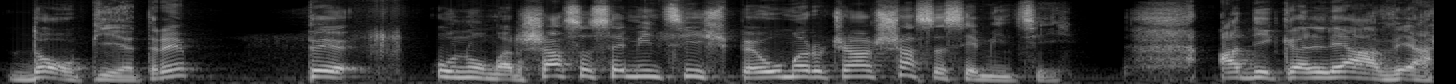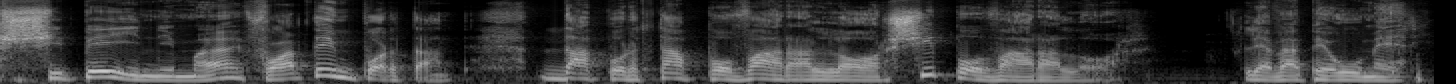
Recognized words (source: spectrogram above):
două pietre, pe un număr șase seminții și pe umărul celălalt șase seminții. Adică le avea și pe inimă, foarte important, dar purta povara lor și povara lor. Le avea pe umeri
